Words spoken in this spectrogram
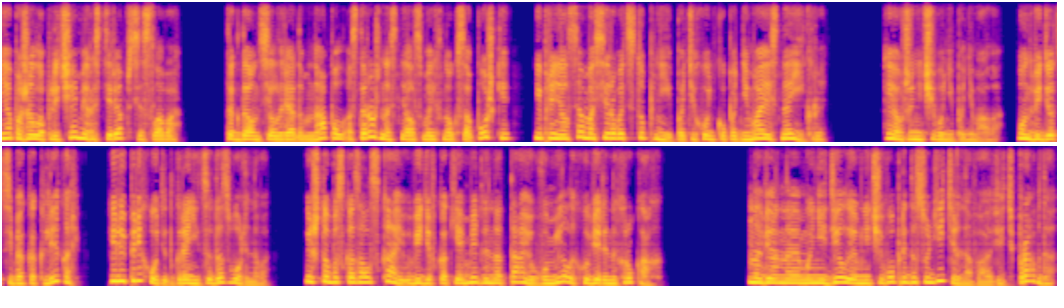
Я пожала плечами, растеряв все слова. Тогда он сел рядом на пол, осторожно снял с моих ног сапожки и принялся массировать ступни, потихоньку поднимаясь на икры. Я уже ничего не понимала. Он ведет себя как лекарь или переходит границы дозволенного? И что бы сказал Скай, увидев, как я медленно таю в умелых, уверенных руках? Наверное, мы не делаем ничего предосудительного, ведь правда?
